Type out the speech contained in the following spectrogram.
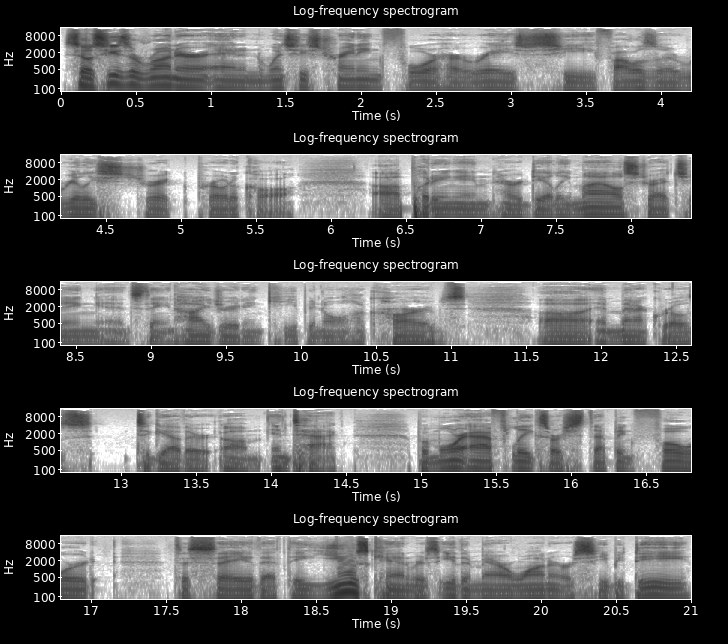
So she's a runner, and when she's training for her race, she follows a really strict protocol, uh, putting in her daily mile, stretching, and staying hydrated, and keeping all her carbs uh, and macros together um, intact. But more athletes are stepping forward to say that they use cannabis, either marijuana or CBD,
